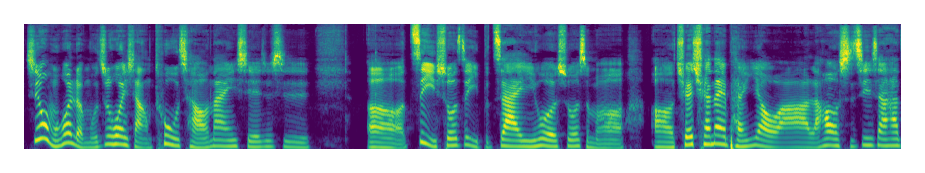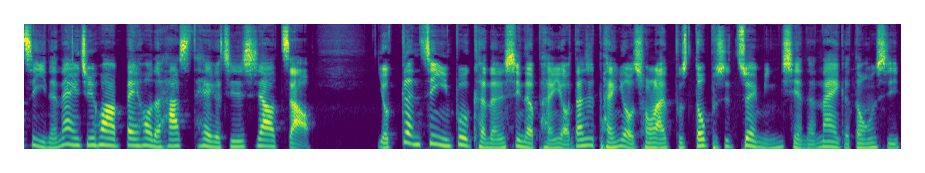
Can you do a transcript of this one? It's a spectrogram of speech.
其实我们会忍不住会想吐槽那一些，就是呃自己说自己不在意，或者说什么呃缺圈内朋友啊，然后实际上他自己的那一句话背后的 hashtag 其实是要找有更进一步可能性的朋友，但是朋友从来不都不是最明显的那一个东西。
